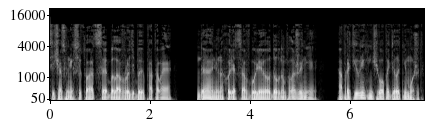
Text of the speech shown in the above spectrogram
Сейчас у них ситуация была вроде бы патовая. Да, они находятся в более удобном положении, а противник ничего поделать не может.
